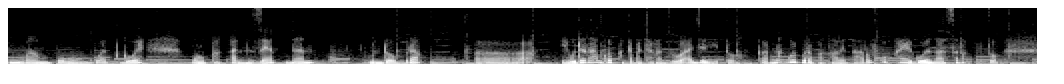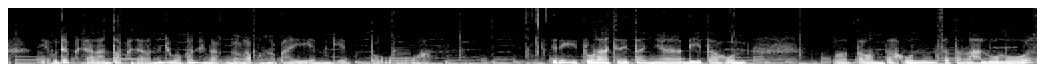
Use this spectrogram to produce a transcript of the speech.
mampu membuat gue melupakan Z dan mendobrak uh, ya udahlah gue pakai pacaran dulu aja gitu. Karena gue berapa kali taruh kok kayak gue nggak serak gitu. Ya udah pacaran toh pacarannya juga kan nggak nggak ngapa-ngapain gitu. Jadi itulah ceritanya di tahun uh, tahun-tahun setelah lulus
